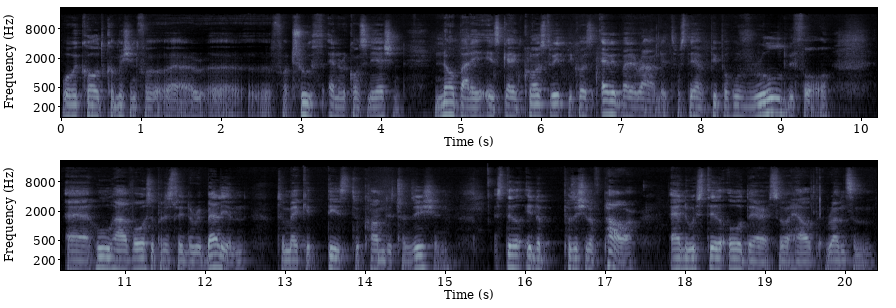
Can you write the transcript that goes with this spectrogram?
what we called Commission for uh, uh, for Truth and Reconciliation. Nobody is getting close to it because everybody around it. We still have people who've ruled before, uh, who have also participated in the rebellion to make it this to come the transition still in a position of power and we're still all there so held ransom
